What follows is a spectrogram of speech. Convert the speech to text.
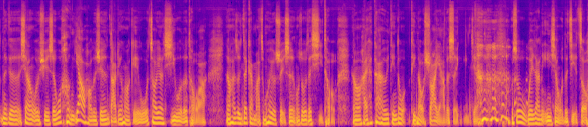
那个像我学生，我很要好的学生打电话给我，我照样洗我的头啊。然后他说你在干嘛？怎么会有水声？我说我在洗头。然后还他还会听到我听到我刷牙的声音，这样。我说我不会让你影响我的节奏。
